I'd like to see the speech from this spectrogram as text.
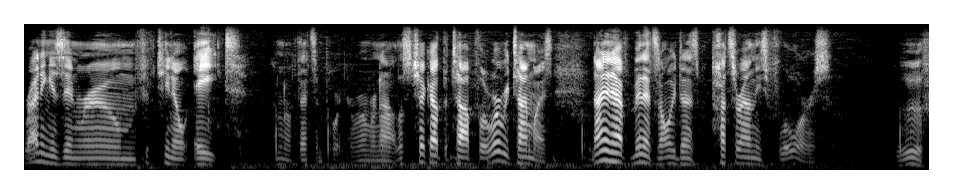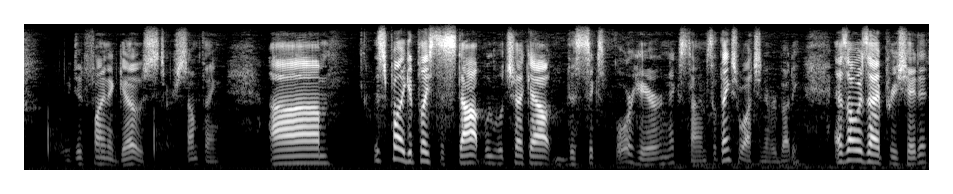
Writing is in room 1508. I don't know if that's important to remember or not. Let's check out the top floor. Where are we time-wise? Nine and a half minutes, and all we've done is putz around these floors. Oof. We did find a ghost or something. Um, this is probably a good place to stop. We will check out the sixth floor here next time. So thanks for watching, everybody. As always, I appreciate it,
